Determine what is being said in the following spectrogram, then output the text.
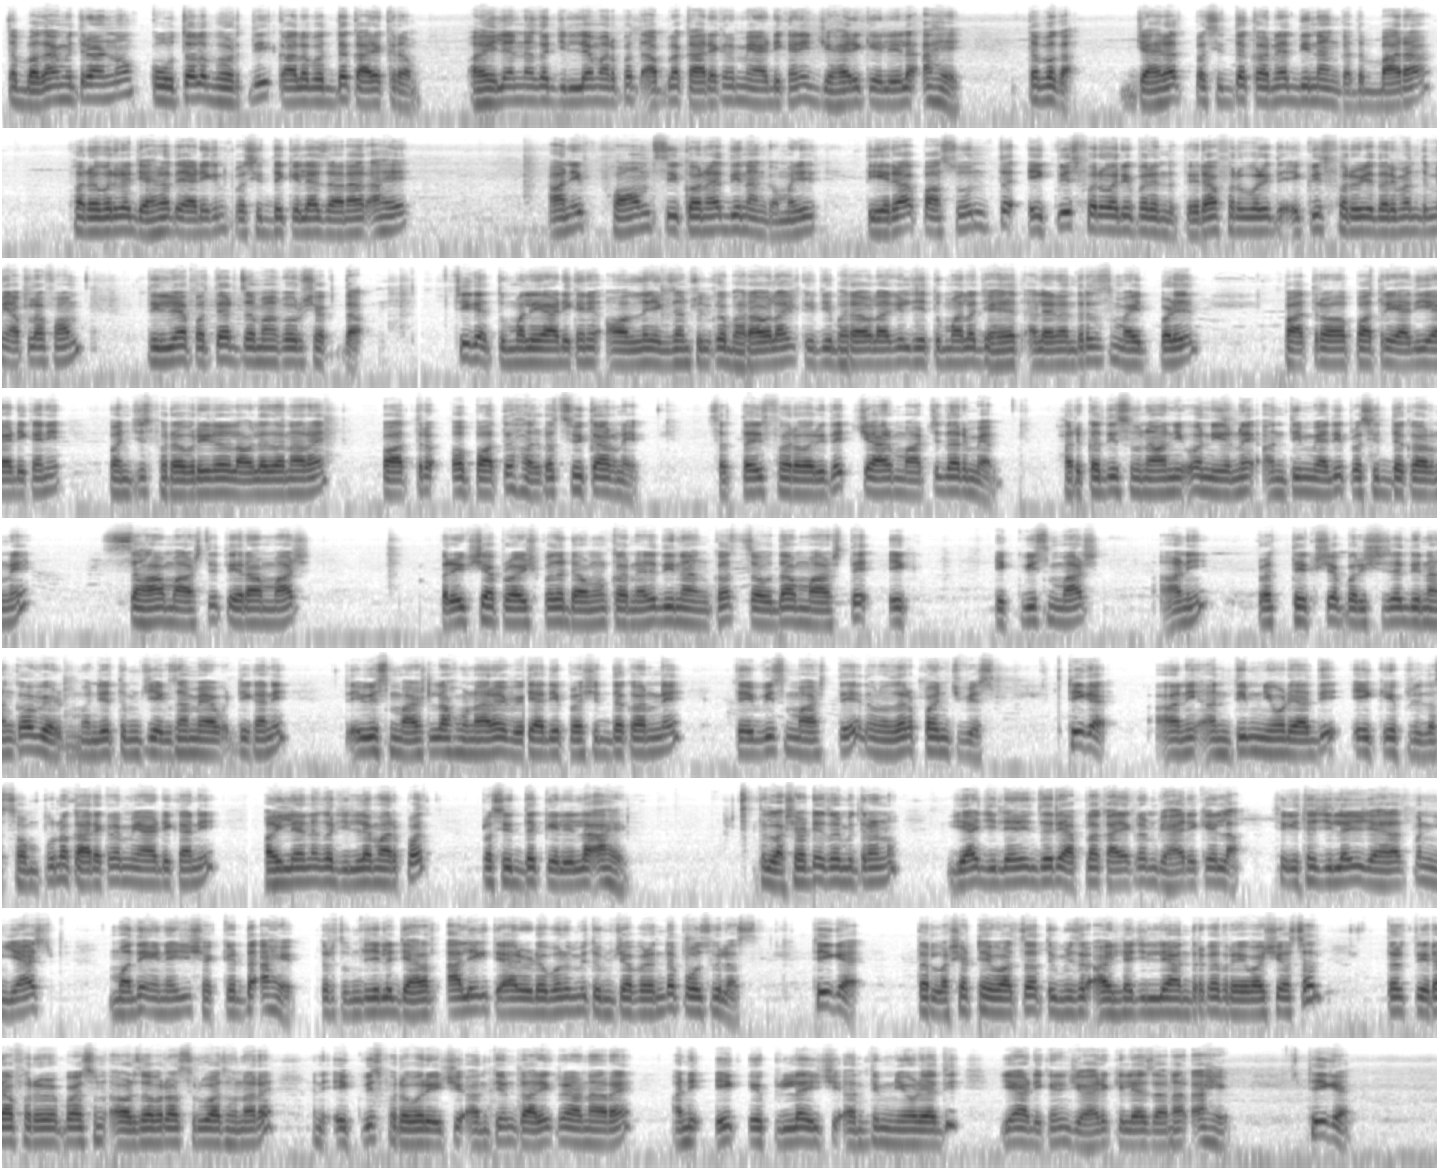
तर बघा मित्रांनो कोतवाल भरती कालबद्ध कार्यक्रम अहिल्यानगर जिल्ह्यामार्फत आपला कार्यक्रम या ठिकाणी जाहीर केलेला आहे. तर बघा जाहिरात प्रसिद्ध करण्यात दिनांक तर बारा फरवरीला जाहिरात या ठिकाणी प्रसिद्ध केल्या जाणार आहे. आणि फॉर्म स्वीकारण्यात दिनांक म्हणजे तेरापासून तर एकवीस फरवरीपर्यंत तेरा फरवरी ते एकवीस फरवरी दरम्यान तुम्ही आपला फॉर्म दिलेल्या पत्त्यावर जमा करू शकता. ठीक आहे तुम्हाला या ठिकाणी ऑनलाईन एक्झाम शुल्क भरावं लागेल. किती भरावं लागेल हे तुम्हाला जाहिरात आल्यानंतरच माहीत पडेल. पात्र अपात्र यादी या ठिकाणी पंचवीस फरवरीला लावल्या जाणार आहे. पात्र अपात्र हरकत स्वीकारणे. सत्तावीस फरवरी ते चार मार्च दरम्यान हरकती सुनावणी व निर्णय अंतिम यादी प्रसिद्ध करणे. सहा मार्च ते तेरा मार्च परीक्षा प्रवेशपत्र डाउनलोड करण्याचे दिनांक चौदा मार्च ते एक एकवीस मार्च आणि प्रत्यक्ष परीक्षेचा दिनांक वेळ म्हणजे तुमची एक्झाम या ठिकाणी तेवीस मार्चला होणाऱ्या वेळ यादी प्रसिद्ध करणे तेवीस मार्च ते दोन हजार पंचवीस. ठीक आहे? आणि अंतिम निवड यादी एक एप्रिलचा संपूर्ण कार्यक्रम या ठिकाणी अहिल्यानगर जिल्ह्यामार्फत प्रसिद्ध केलेला आहे. तर लक्षात ठेवतो मित्रांनो या जिल्ह्याने जरी आपला कार्यक्रम जाहीर केला तर इथं जिल्ह्याची जाहिरात पण याच मध्ये येण्याची शक्यता आहे. तर तुमच्या जिल्ह्यात जाहिरात आली की त्या व्हिडिओ बनवून मी तुमच्यापर्यंत पोहोचविलास. ठीक आहे? तर लक्षात ठेवायचं तुम्ही जर अहिल्या जिल्ह्याअंतर्गत रहिवासी असाल तर तेरा फरवरीपासून अर्ज भरायला सुरुवात होणार आहे आणि एकवीस फरवरीची अंतिम तारीख राहणार आहे आणि एक एप्रिलला याची अंतिम निवड यादी या ठिकाणी जाहीर केल्या जाणार आहे. ठीक आहे?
